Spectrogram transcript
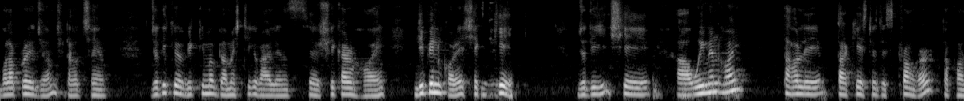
বলা প্রয়োজন সেটা হচ্ছে যদি কেউ ভিকটিম অফ ডোমেস্টিক ভায়োলেন্সের শিকার হয় ডিপেন্ড করে সে কে? যদি সে উইমেন হয় তাহলে তার কেসটা যদি স্ট্রঙ্গার তখন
